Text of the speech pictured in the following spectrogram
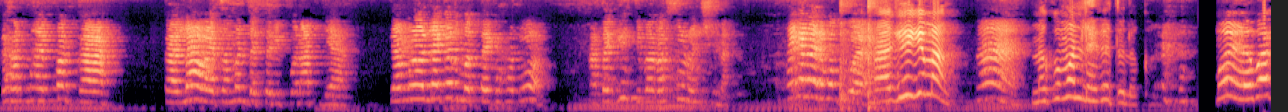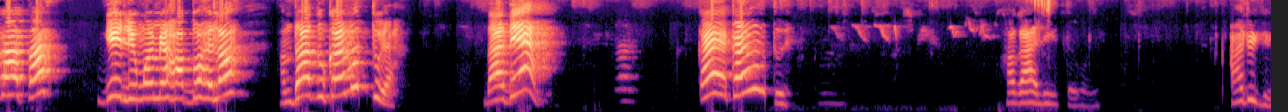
घरात नाही पंखा काय लावायचा म्हटलं तरी पण आपल्या. त्यामुळं लय गरमत आहे घरात हो. आता घेते बघा सोडून शिना. नाही का मग? हा घे मग. हा. नको म्हणलंय का तुला म्हणलं बघा आता. गेली मग मी हात धुवायला. आणि दादू काय म्हणतोय? दाद्या? काय काय म्हणतोय? हा गा आली इथं. आली घे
